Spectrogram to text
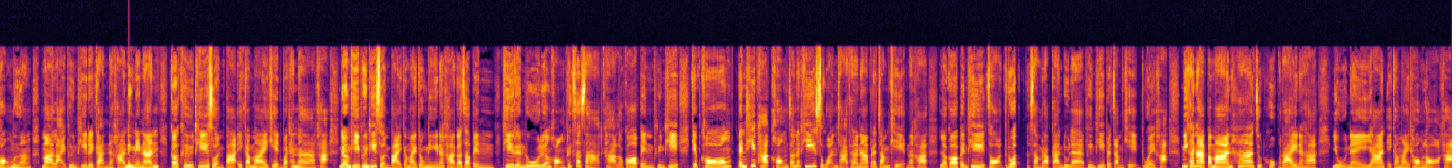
ของเมืองมาหลายพื้นที่ด้วยกันนะคะ หนึ่งในนั้นก็คือที่สวนป่าเอกมัยเขตวัฒนาค่ะเดิมทีพื้นที่ส่วนป่าเอกมัยตรงนี้นะคะ ก็จะเป็นที่เรียนรู้เรื่องของพฤกษศาสตร์ค่ะ แล้วก็เป็นพื้นที่เก็บของเป็นที่พักของเจ้าหน้าที่สวนสาธารณะประจำเขตนะคะ แล้วก็เป็นที่จอดรถ สำหรับการดูแลพื้นที่ประจำเขตด้วยค่ะ มีขนาดประมาณ 5.6 ไร่นะคะ อยู่ในย่านเอกมัยทองหล่อค่ะ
